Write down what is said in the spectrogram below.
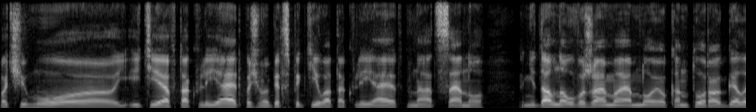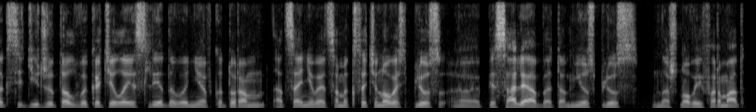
почему э, ETF так влияет, почему перспектива так влияет на цену, Недавно уважаемая мною контора Galaxy Digital выкатила исследование, в котором оценивается, мы, кстати, Новость Плюс э, писали об этом, News Плюс, наш новый формат,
